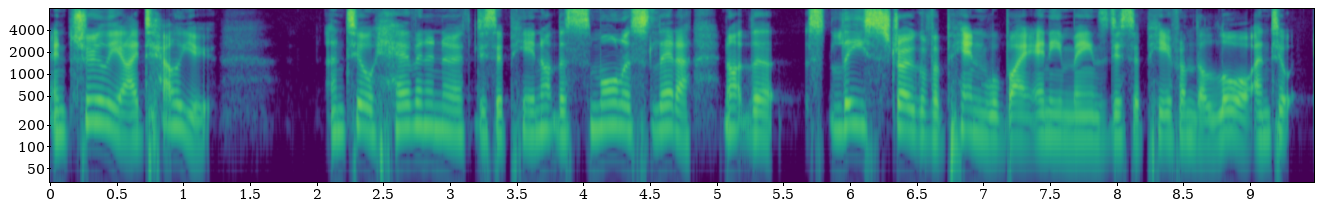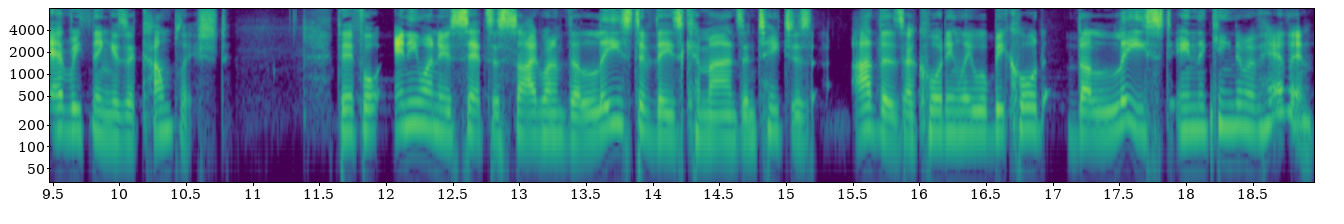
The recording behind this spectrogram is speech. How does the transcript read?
And truly I tell you, until heaven and earth disappear, not the smallest letter, not the least stroke of a pen will by any means disappear from the law until everything is accomplished. Therefore, anyone who sets aside one of the least of these commands and teaches others accordingly will be called the least in the kingdom of heaven.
